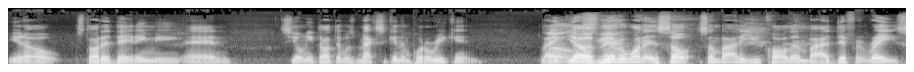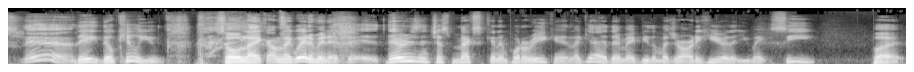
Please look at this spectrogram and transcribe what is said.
You know, started dating me, and she only thought that was Mexican and Puerto Rican. Like, Oh, yo, if you ever want to insult somebody, you call them by a different race. Yeah. They they'll kill you. So like, I'm like, wait a minute, there, there isn't just Mexican and Puerto Rican. Like, yeah, there may be the majority here that you may see, but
